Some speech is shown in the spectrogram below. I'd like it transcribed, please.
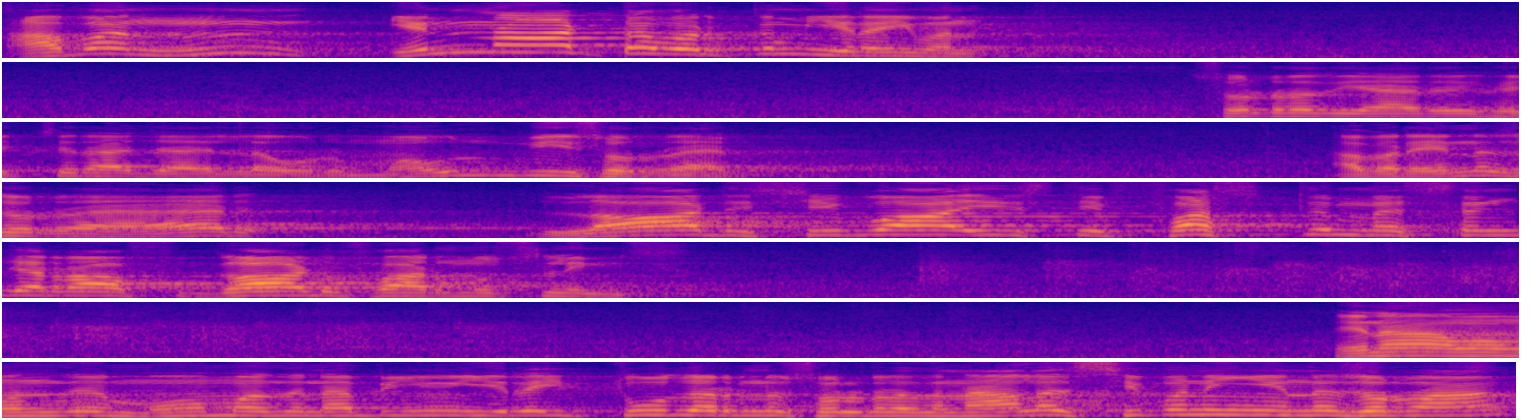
அவன் எந்நாட்டவர்க்கும் இறைவன். சொல்றது யாரு? ஹெச் ராஜா இல்லை ஒரு மௌல்வி சொல்றார். அவர் என்ன சொல்றார்? Lord Shiva is the first messenger of God for Muslims ஏன்னா அவன் வந்து முகமது நபியும் இறை தூதர்னு சொல்றதுனால சிவனையும் என்ன சொல்றான்?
